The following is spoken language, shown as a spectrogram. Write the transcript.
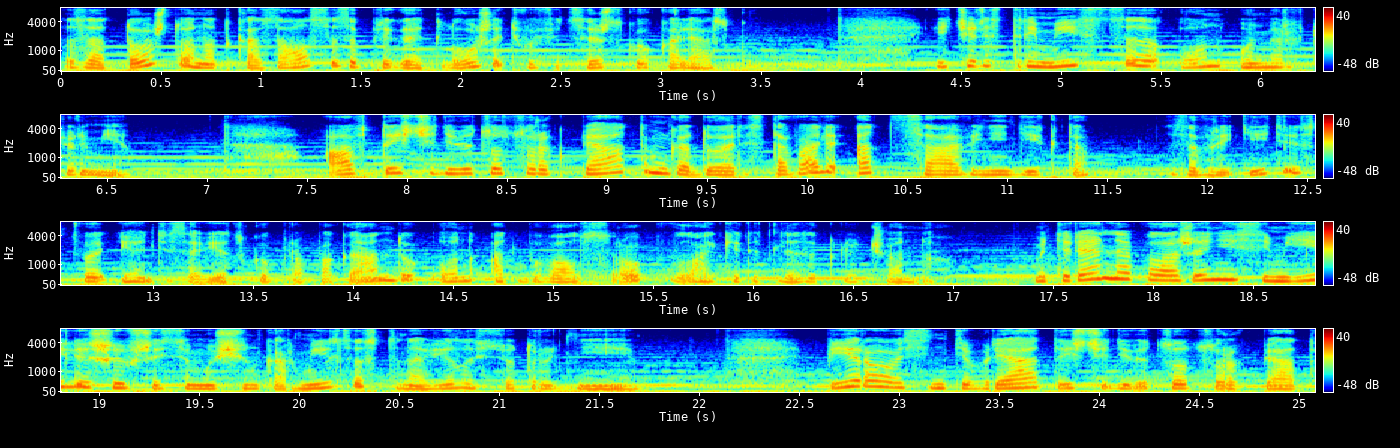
за то, что он отказался запрягать лошадь в офицерскую коляску. И через три месяца он умер в тюрьме. А в 1945 году арестовали отца Венедикта – за вредительство и антисоветскую пропаганду он отбывал срок в лагере для заключенных. Материальное положение семьи, лишившейся мужчин-кормильцев, становилось все труднее. 1 сентября 1945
